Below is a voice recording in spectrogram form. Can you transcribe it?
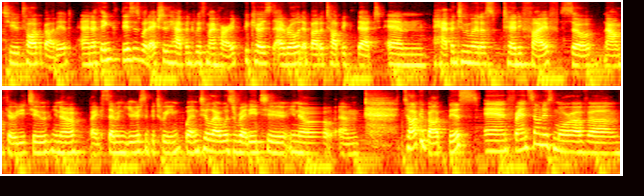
to talk about it and i think this is what actually happened with my heart because i wrote about a topic that um, happened to me when i was 35. so now i'm 32 you know like seven years in between until i was ready to you know um, talk about this and friendzone is more of a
